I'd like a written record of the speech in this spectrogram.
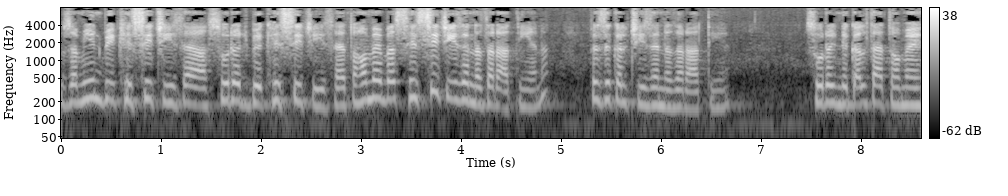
زمین بھی ایک حصی چیز ہے، سورج بھی ایک حصی چیز ہے، تو ہمیں بس حصی چیزیں نظر آتی ہیں نا فزیکل چیزیں نظر آتی ہیں۔ سورج نکلتا ہے تو ہمیں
